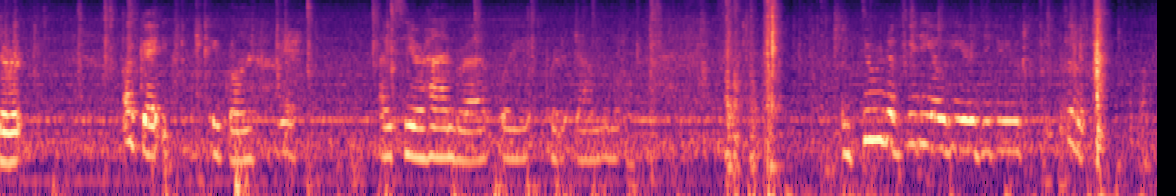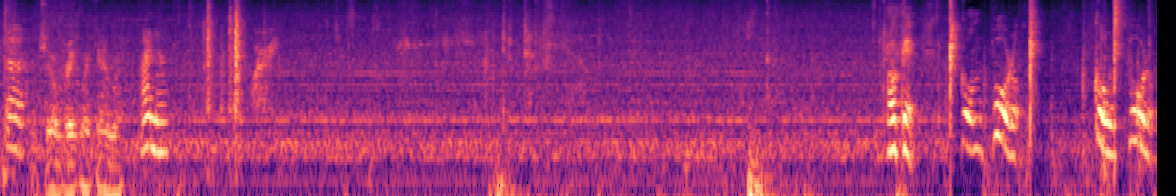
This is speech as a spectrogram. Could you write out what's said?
dirt. Okay, keep going. Yeah. I see your hand wrap where you put it down. I'm doing a video here to do. Uh, But you don't break my camera. I know. Okay, go in the portal. Go in the portal.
